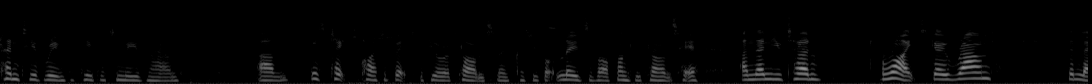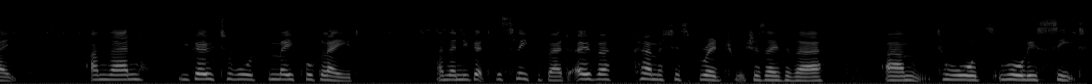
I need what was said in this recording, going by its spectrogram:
plenty of room for people to move round. Um, this takes quite a bit if you're a plantsman because we've got loads of our funky plants here. And then you turn right, go round the lake, and then you go towards the Maple Glade. And then you get to the sleeper bed over Clematis Bridge, which is over there, um, towards Raleigh's Seat,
